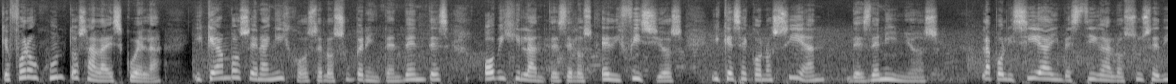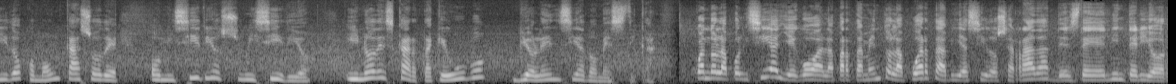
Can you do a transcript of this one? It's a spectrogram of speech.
que fueron juntos a la escuela y que ambos eran hijos de los superintendentes o vigilantes de los edificios y que se conocían desde niños. La policía investiga lo sucedido como un caso de homicidio-suicidio y no descarta que hubo violencia doméstica. Cuando la policía llegó al apartamento, la puerta había sido cerrada desde el interior.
